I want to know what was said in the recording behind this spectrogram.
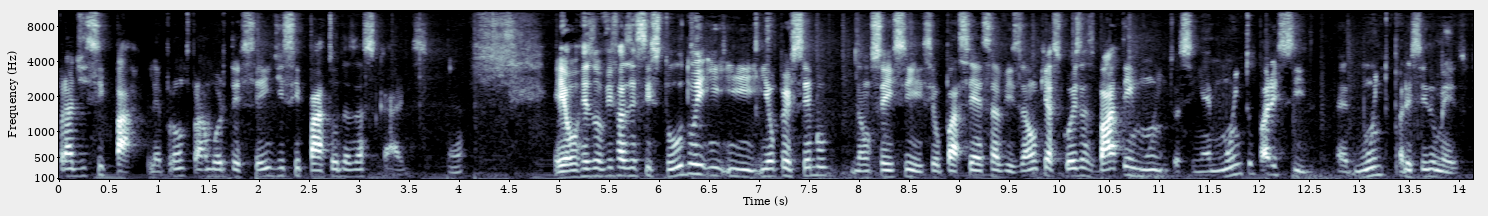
para dissipar, ele é pronto para amortecer e dissipar todas as cargas. Né? Eu resolvi fazer esse estudo e, e, e, eu percebo, não sei se, se eu passei essa visão, que as coisas batem muito, assim, é muito parecido, é muito parecido mesmo.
